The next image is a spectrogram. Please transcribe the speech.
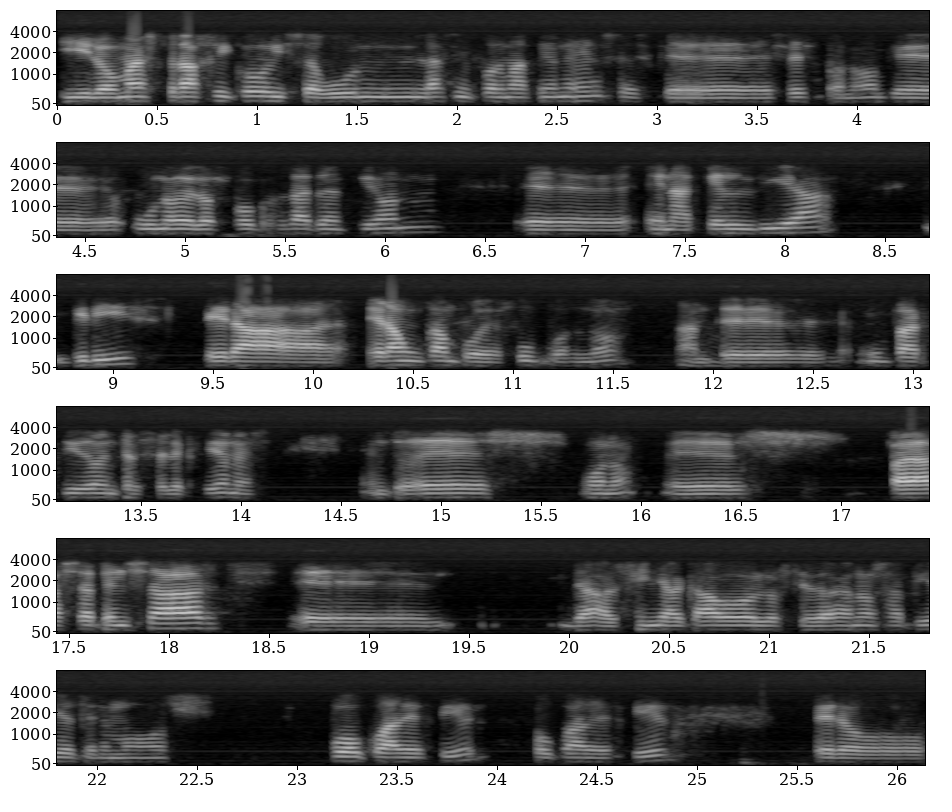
y lo más trágico y según las informaciones es que es esto, ¿no? Que uno de los focos de atención eh, en aquel día gris era era un campo de fútbol, ¿no? Ante un partido entre selecciones. Entonces, bueno, es pararse a pensar. Eh, al fin y al cabo los ciudadanos a pie tenemos poco a decir, poco a decir, pero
